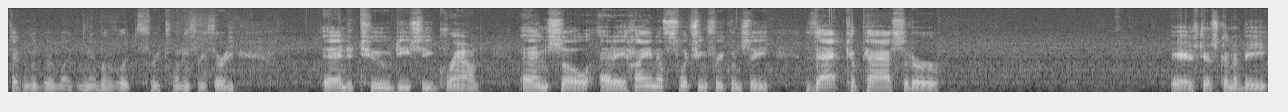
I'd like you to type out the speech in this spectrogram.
Technically, been like in the neighborhood of like 320, 330, and to DC ground. And so, at a high enough switching frequency, that capacitor is just going to be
